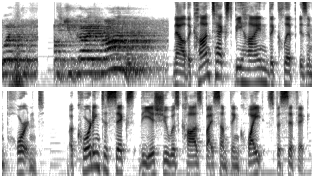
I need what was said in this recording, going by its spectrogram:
What the f did you guys run? Now, the context behind the clip is important. According to Cix, the issue was caused by something quite specific.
